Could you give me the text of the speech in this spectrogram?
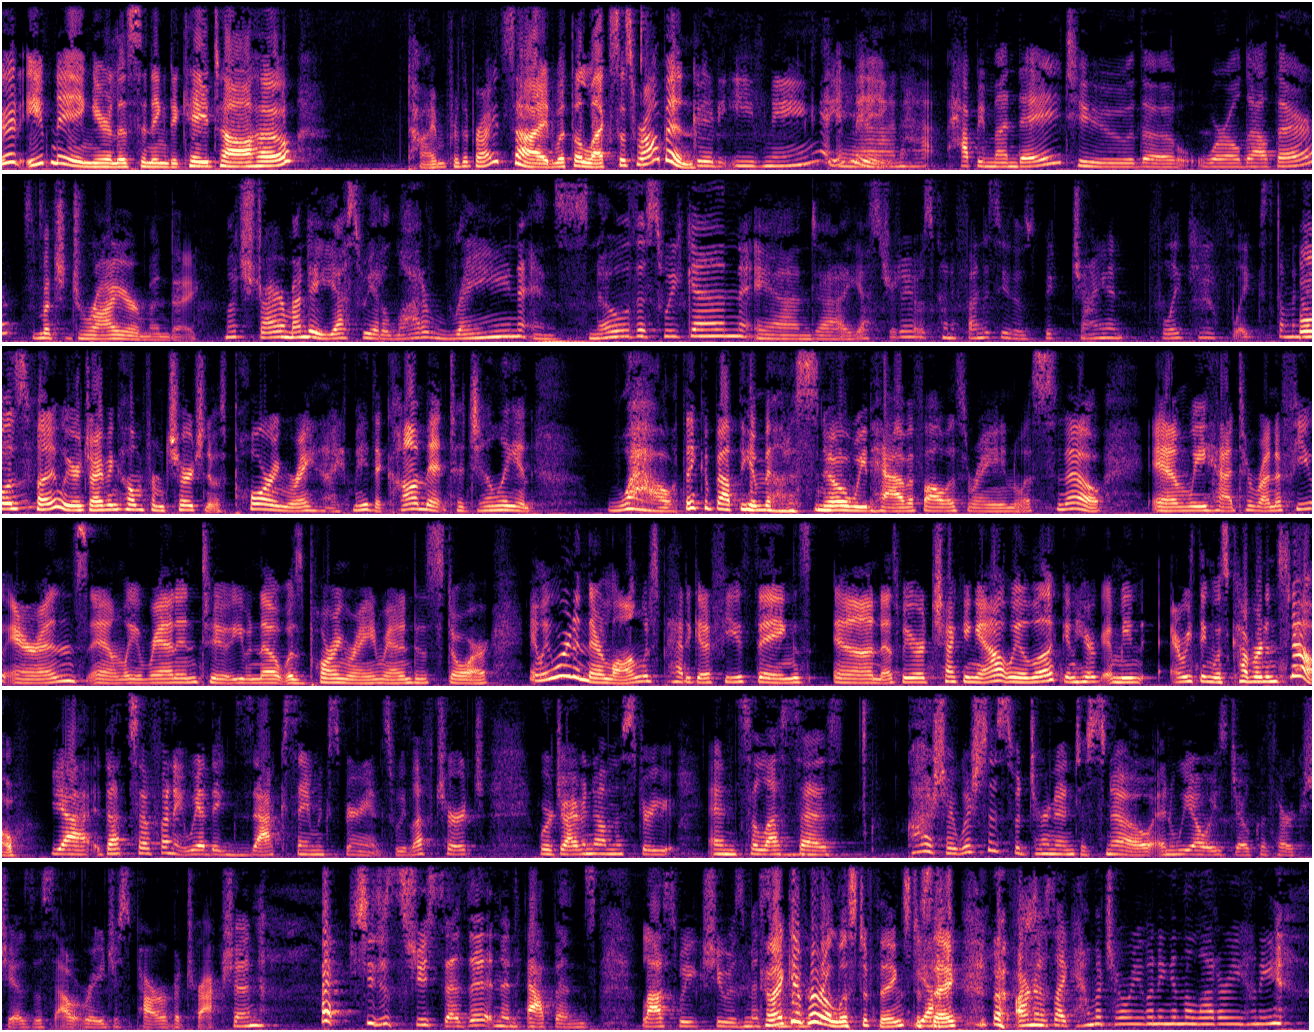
Good evening. You're listening to K Tahoe. Time for the bright side with Alexis Robin. Good evening, evening. and ha- happy Monday to the world out there. It's a much drier Monday. Much drier Monday. Yes, we had a lot of rain and snow this weekend, and uh, yesterday it was kind of fun to see those big, giant, flaky flakes coming Well, it was funny. We were driving home from church and it was pouring rain. I made the comment to Jillian, wow, think about the amount of snow we'd have if all this rain was snow. And we had to run a few errands and we ran into, even though it was pouring rain, ran into the store. And we weren't in there long. We just had to get a few things. And as we were checking out, we look and here, I mean, everything was covered in snow. Yeah, that's so funny. We had the exact same experience. We left church, we're driving down the street, and Celeste says, Gosh, I wish this would turn into snow. And we always joke with her because she has this outrageous power of attraction. she just she says it and it happens. Last week she was missing. Can I give her a list of things to say? Arno's like, "How much are we winning in the lottery, honey?"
